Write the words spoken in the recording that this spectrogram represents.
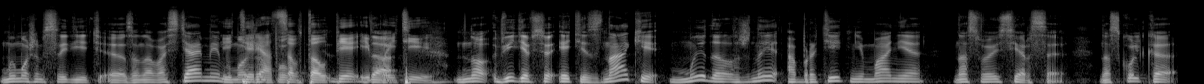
мы можем следить э, за новостями. И мы теряться можем... в толпе и да. пойти. Но, видя все эти знаки, мы должны обратить внимание на свое сердце, насколько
